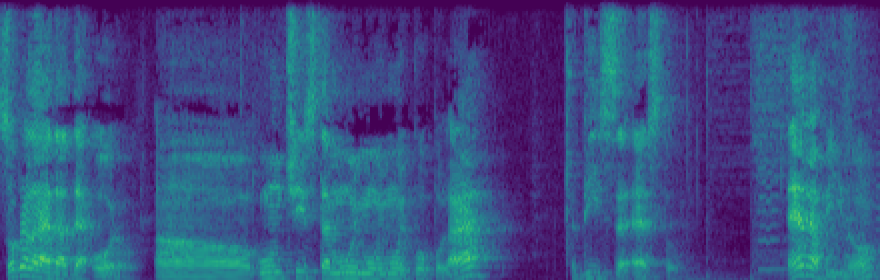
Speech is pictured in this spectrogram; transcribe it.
sobre la edad de oro, uh, un chiste muy, muy, muy popular dice esto. El rabino,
